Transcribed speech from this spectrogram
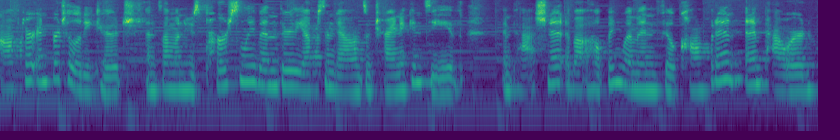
after infertility coach and someone who's personally been through the ups and downs of trying to conceive, I'm passionate about helping women feel confident and empowered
